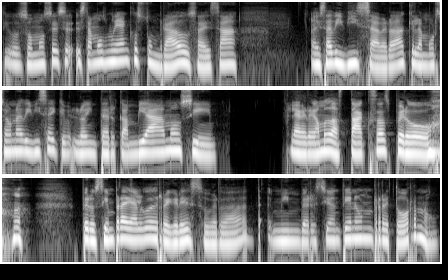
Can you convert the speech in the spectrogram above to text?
Digo, somos estamos muy acostumbrados a esa, a esa divisa, ¿verdad? Que el amor sea una divisa y que lo intercambiamos y le agregamos las taxas, pero, pero siempre hay algo de regreso, ¿verdad? Mi inversión tiene un retorno.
